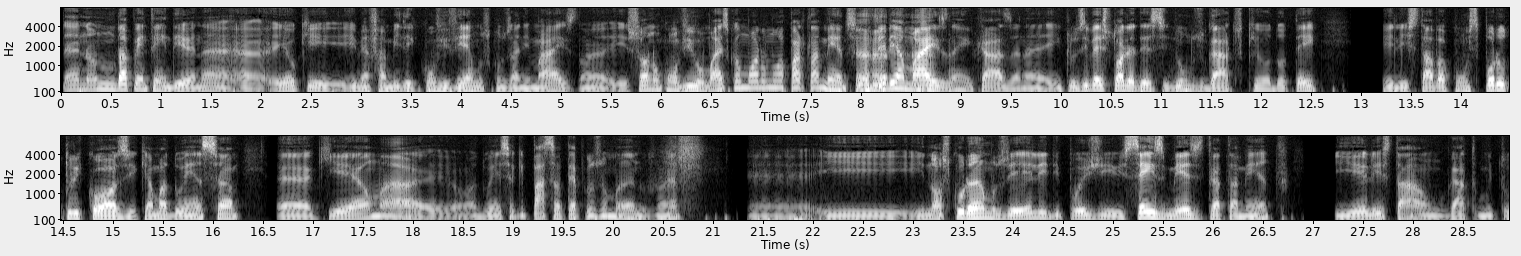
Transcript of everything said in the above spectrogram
É, não, não dá para entender, né? É, eu que e minha família que convivemos com os animais, né? e só não convivo mais porque eu moro num apartamento, você não teria mais, né, em casa, né? Inclusive a história desse de um dos gatos que eu adotei, ele estava com esporotricose, que é uma doença é, que é uma, uma doença que passa até para os humanos, né? É, e, e, nós curamos ele depois de seis meses de tratamento e ele está um gato muito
